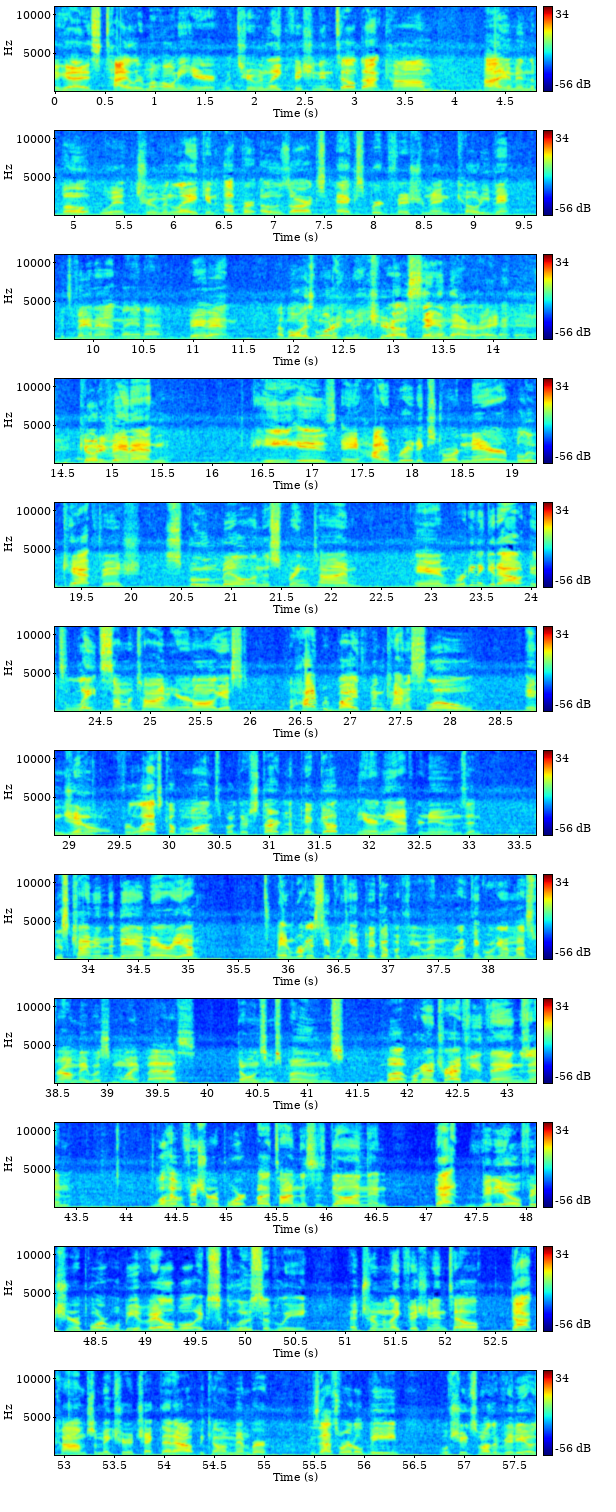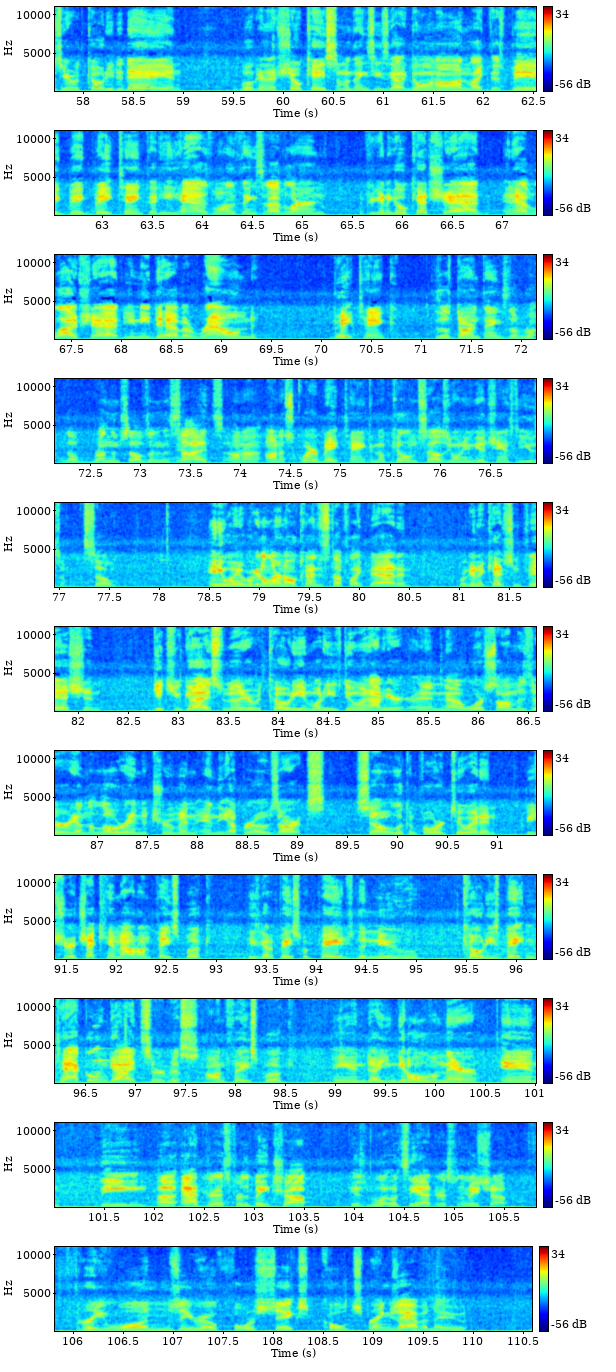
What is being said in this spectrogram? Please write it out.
Hey guys, Tyler Mahoney here with TrumanLakeFishingIntel.com. I am in the boat with Truman Lake and Upper Ozarks expert fisherman Cody Van. It's Vannattan. Van Atten. Vannattan. I've always wanted to make sure I was saying that right. Cody Vannattan. He is a hybrid extraordinaire blue catfish, spoonbill in the springtime, and we're gonna get out. It's late summertime here in August. The hybrid bite's been kind of slow in general for the last couple months, but they're starting to pick up here in the afternoons and just kind of in the dam area. And we're gonna see if we can't pick up a few. And I think we're gonna mess around maybe with some white bass, throwing some spoons. But we're gonna try a few things and we'll have a fishing report by the time this is done. And that video fishing report will be available exclusively at TrumanLakeFishingIntel.com. So make sure to check that out, become a member, because that's where it'll be. We'll shoot some other videos here with Cody today and we're gonna showcase some of the things he's got going on, like this big, big bait tank that he has. One of the things that I've learned, if you're gonna go catch shad and have live shad, you need to have a round bait tank. Those darn things, they'll run, they'll run themselves into the sides on a, on a square bait tank and they'll kill themselves. You won't even get a chance to use them. So anyway, we're gonna learn all kinds of stuff like that and we're gonna catch some fish and get you guys familiar with Cody and what he's doing out here in uh, Warsaw, Missouri on the lower end of Truman and the upper Ozarks. So looking forward to it and be sure to check him out on Facebook. He's got a Facebook page, the new Cody's Bait and Tackle and Guide Service on Facebook and uh, you can get a hold of him there and the uh, address for the bait shop is what, what's the address for the bait shop? 31046 Cold Springs Avenue.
